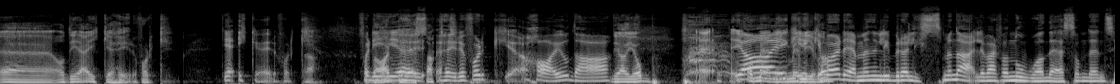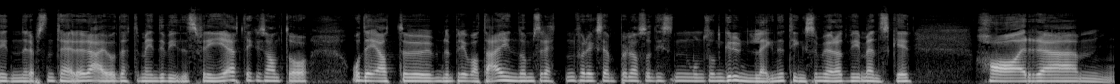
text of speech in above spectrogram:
Eh, og de er ikke høyrefolk. De er ikke høyrefolk. Ja. Fordi høyrefolk har jo da De har jobb. Ja, og mening ikke, ikke bare det, men liberalismen, da, eller i hvert fall noe av det som den siden representerer, er jo dette med individets frihet. ikke sant? Og, og det at den private eiendomsretten, f.eks. Altså disse noen sånn grunnleggende ting som gjør at vi mennesker har, ø,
